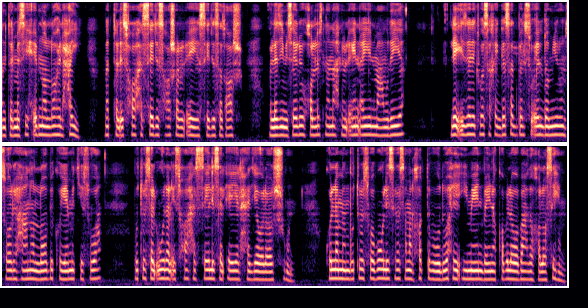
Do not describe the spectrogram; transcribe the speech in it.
أنت المسيح ابن الله الحي. متى الإصحاح السادس عشر الآية السادسة عشر؟ والذي مثاله يخلصنا نحن الآن أي المعمودية؟ لا إزالة وسخ الجسد بل سؤال ضمير صالح عن الله بقيامة يسوع. بطرس الأولى الإصحاح الثالث الآية الحادية والعشرون. كل من بطرس وبولس رسم الخط بوضوح للإيمان بين قبل وبعد خلاصهم.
